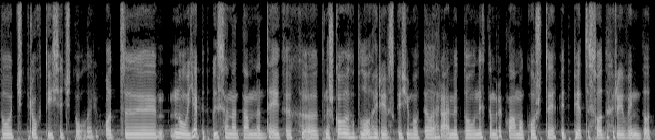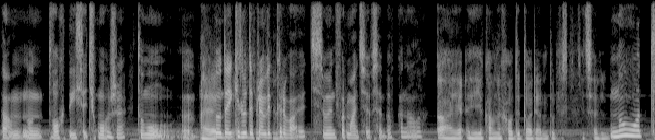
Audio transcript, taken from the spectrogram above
до 4 тисяч доларів. От е, ну я підписана там на деяких книжкових блогерів, скажімо, в телеграмі, то у них там реклама коштує від 500 гривень до там ну 2 тисяч може. Тому ну деякі люди прям відкривають цю інформацію в себе в каналах. А яка в них аудиторія? Ну тобто скільки це? Ну от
